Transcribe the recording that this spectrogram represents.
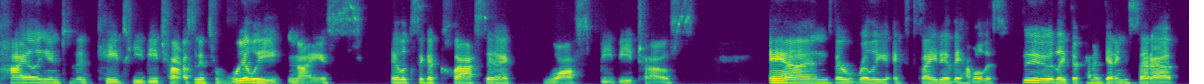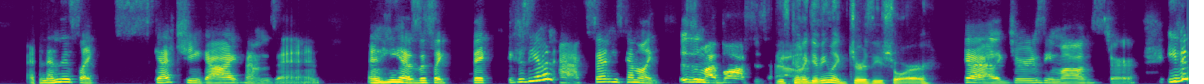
piling into the KT beach house, and it's really nice. It looks like a classic waspy beach house. And they're really excited. They have all this food, like they're kind of getting set up. And then this like sketchy guy comes in and he has this like thick, does he have an accent? He's kind of like, This is my boss's House. He's kind of giving like Jersey Shore. Yeah, like Jersey mobster. Even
